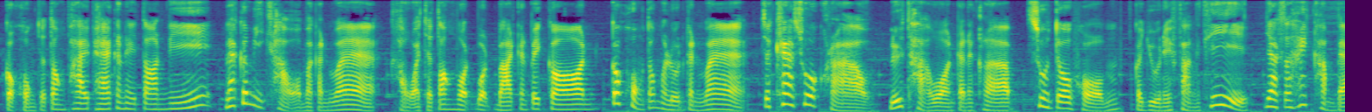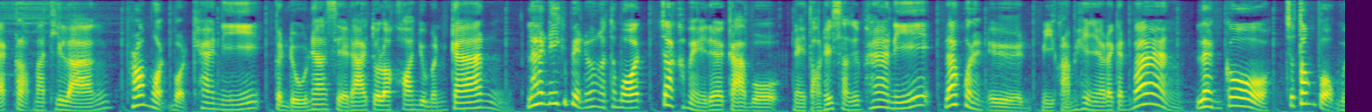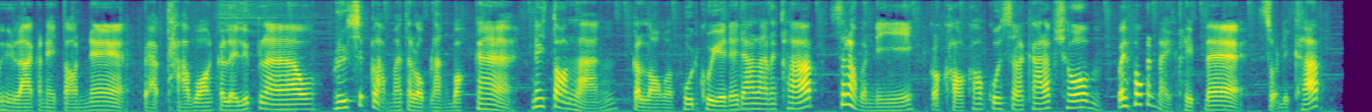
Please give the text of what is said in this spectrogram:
ก็คงจะต้องพ่ายแพ้กันในตอนนี้ และก็มีข่าวออกมากันว่า เขาอาจจะต้องหมดบทบาทกันไปก่อน ก็คงต้องมาลุ้นกันว่า จะแค่ชั่วคราว หรือถาวรกันนะครับ ส่วนตัวผมก็อยู่ในฝั่งที่อยากจะให้คัมแบ็กกลับมาทีหลัง เพราะหมดบทแค่นี้ก็ดูน่าเสียดายตัวละครอยู่เหมือนกัน และนี่ก็เป็นเรื่องทั้งหมดจากคาเมเดอร์กาโบในตอนที่ 35 นี้ แล้วคนอื่นๆ มีความเห็นอย่างไรกันบ้าง แลงโก้จะต้องโบกมือลากันในตอนหน้า แบบถาวรกันเลยหรือเปล่า หรือจะกลับมาตลบหลังบ็อกก้า ในตอนหลังก็ลองมาพูดคุยกันได้ด้านล่างนะครับสำหรับวันนี้ก็ขอขอบคุณสำหรับการรับชม ไว้พบกันใหม่คลิปหน้า สวัสดีครับ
